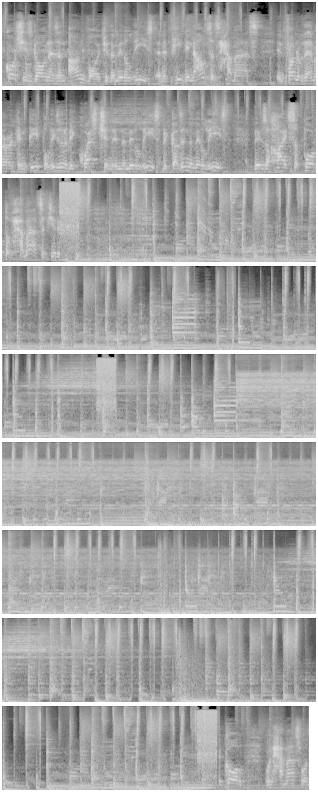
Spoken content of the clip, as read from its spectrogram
Course, he's going as an envoy to the Middle East, and if he denounces Hamas in front of the American people, he's going to be questioned in the Middle East because in the Middle East, there's a high support of Hamas. If you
